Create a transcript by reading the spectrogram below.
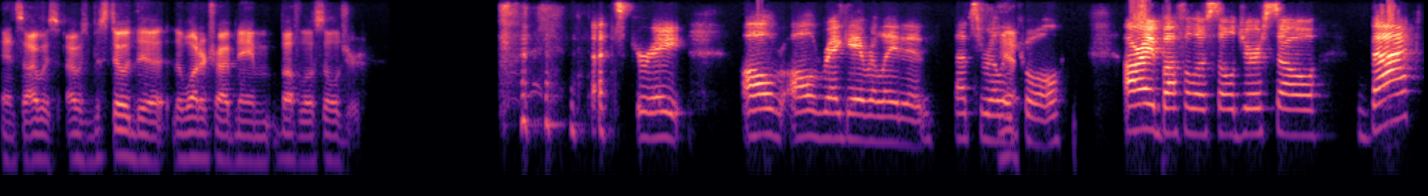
And so I was I was bestowed the the water tribe name Buffalo Soldier. That's great. All all reggae related. That's really yeah. cool. All right, Buffalo Soldier. So back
